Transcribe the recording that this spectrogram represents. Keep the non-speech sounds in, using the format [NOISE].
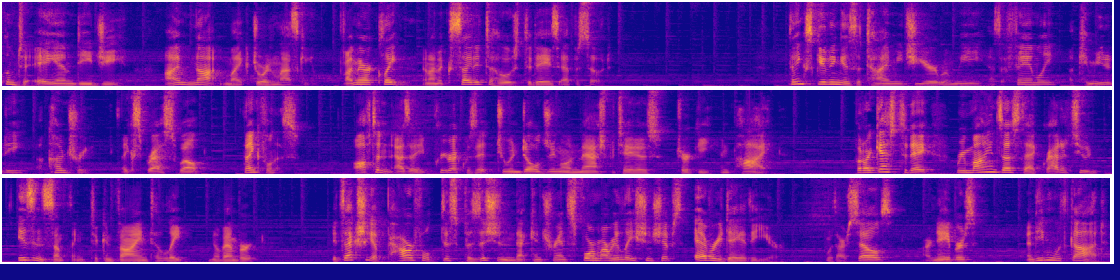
welcome to AMDG. I'm not Mike Jordan Laskey. I'm Eric Clayton, and I'm excited to host today's episode. Thanksgiving is a time each year when we, as a family, a community, a country, express, well, thankfulness, often as a prerequisite to indulging on mashed potatoes, turkey, and pie. But our guest today reminds us that gratitude isn't something to confine to late November. It's actually a powerful disposition that can transform our relationships every day of the year with ourselves, our neighbors, and even with God.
